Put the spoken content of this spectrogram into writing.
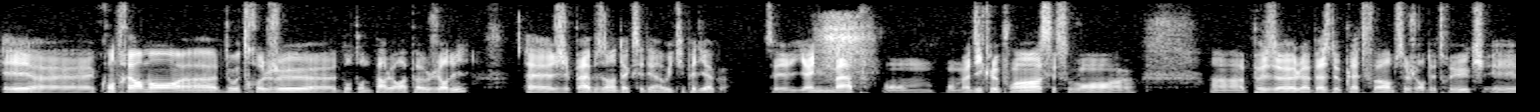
Et euh, contrairement à d'autres jeux euh, dont on ne parlera pas aujourd'hui, euh, j'ai pas besoin d'accéder à Wikipédia Il y a une map, on, m'indique le point, c'est souvent un puzzle à base de plateforme, ce genre de truc, et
